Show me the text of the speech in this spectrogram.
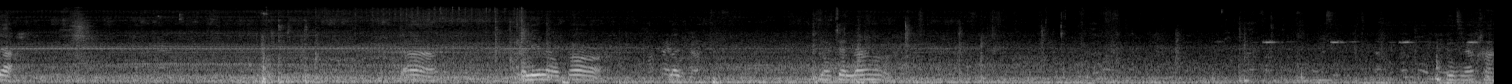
จะอ่าอันนี้เราก็เราเราจะนั่งนี่นะคะ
